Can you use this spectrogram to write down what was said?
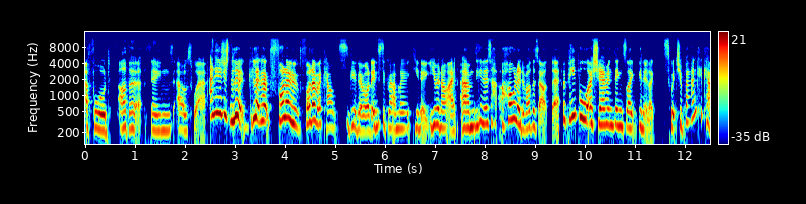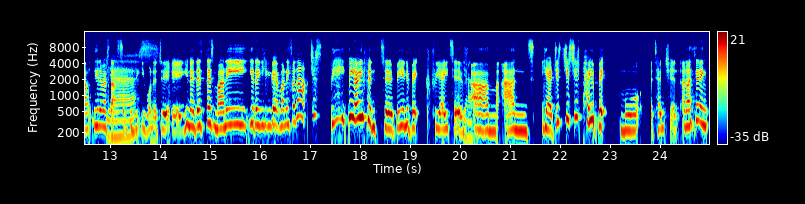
afford other things elsewhere. And you just look, look, like follow, follow accounts, you know, on Instagram, like, you know, you and I, um, you know, there's a whole load of others out there. But people are sharing things like, you know, like switch your bank account, you know, if yes. that's something that you want to do. You know, there's there's money, you know, you can get money for that. Just be be open to being a bit creative. Yeah. Um, and yeah, just just just pay a bit more attention. And I think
